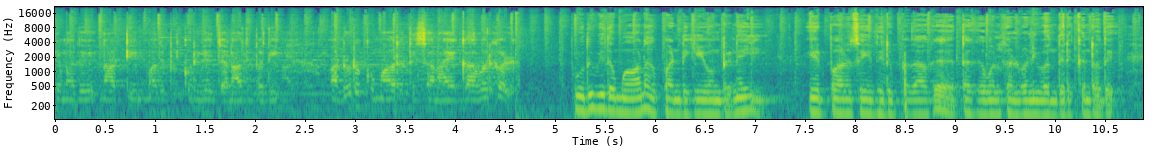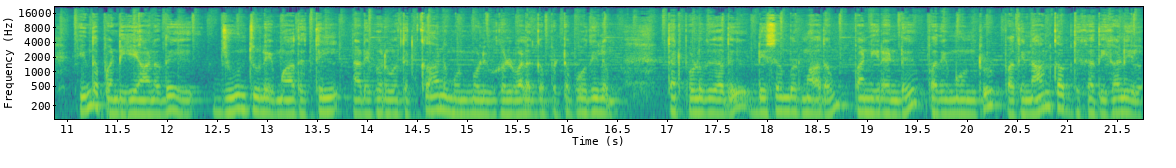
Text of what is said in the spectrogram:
எமது நாட்டின் மதிப்புக்குரிய ஜனாதிபதி அனுரகுமார் திசாநாயக்க அவர்கள் புதுவிதமான பண்டிகை ஒன்றினை ஏற்பாடு செய்திருப்பதாக தகவல்கள் வெளிவந்திருக்கின்றது. இந்த பண்டிகையானது ஜூன் ஜூலை மாதத்தில் நடைபெறுவதற்கான முன்மொழிவுகள் வழங்கப்பட்ட போதிலும் தற்பொழுது அது டிசம்பர் மாதம் பன்னிரண்டு பதிமூன்று பதினான்காம் திகதிகளில்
